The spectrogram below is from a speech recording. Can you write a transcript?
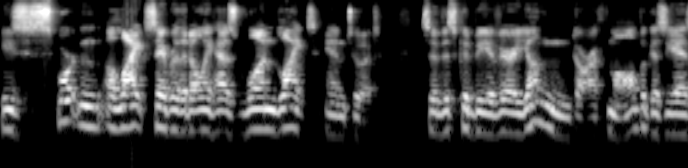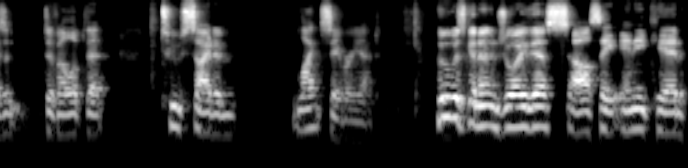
He's sporting a lightsaber that only has one light into it. So this could be a very young Darth Maul because he hasn't developed that two-sided lightsaber yet. Who is going to enjoy this? I'll say any kid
